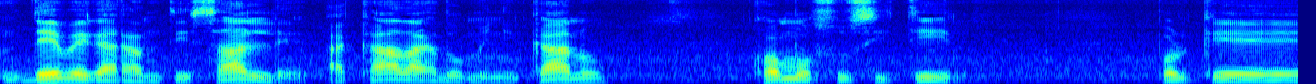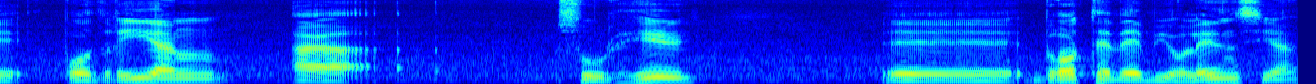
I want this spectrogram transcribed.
debe garantizarle a cada dominicano cómo subsistir, porque podrían ah, surgir eh, brotes de violencia,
